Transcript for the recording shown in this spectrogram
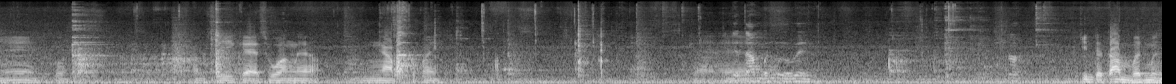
นี่ทุกคนทำซีแก่ช่วงแล้ว งับเข้าไปแก่เดี๋ยวแล้วตามบนมือเว้นกินแต่ตั้มเบิดมือ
